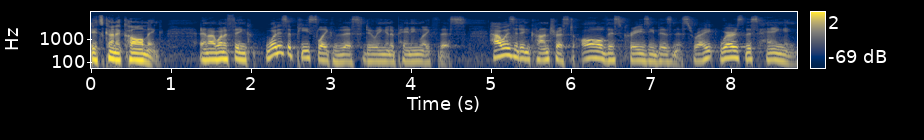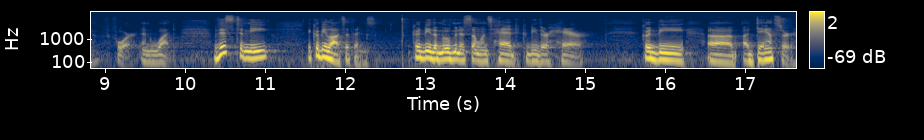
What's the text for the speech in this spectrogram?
it's kind of calming. And I want to think, what is a piece like this doing in a painting like this? How is it in contrast to all this crazy business, right? Where is this hanging for and what? This, to me, it could be lots of things. It could be the movement of someone's head, it could be their hair, it could be uh, a dancer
